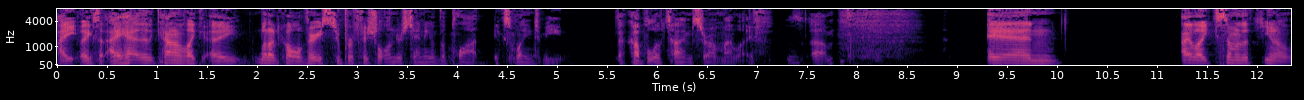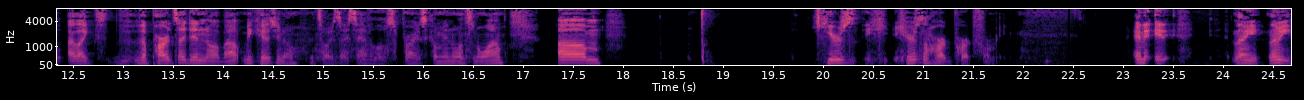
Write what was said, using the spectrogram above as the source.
I, like I said, I had kind of like a, what I'd call a very superficial understanding of the plot explained to me a couple of times throughout my life. Um, and I liked some of the, you know, I liked the parts I didn't know about because, you know, it's always nice to have a little surprise come in once in a while. Um, here's, here's the hard part for me. And it, it let me, let me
